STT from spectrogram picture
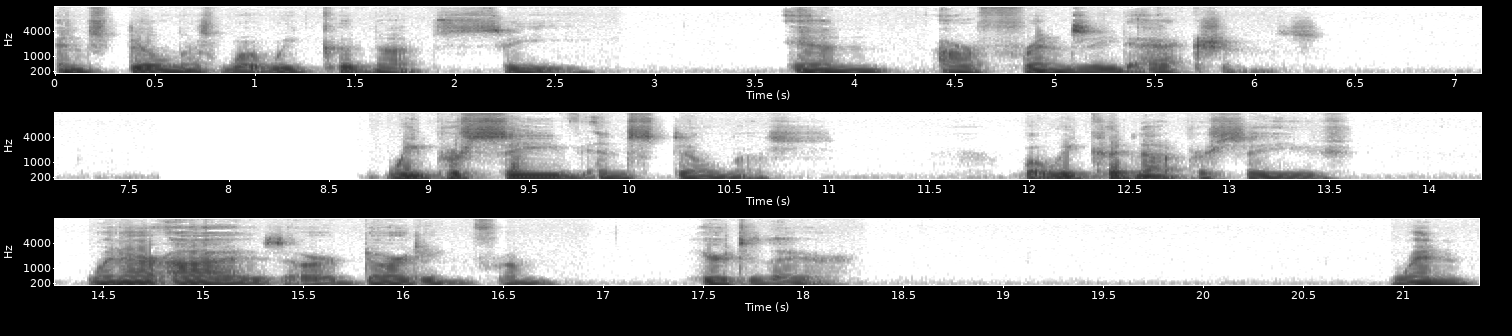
in stillness what we could not see in our frenzied actions. We perceive in stillness what we could not perceive when our eyes are darting from here to there. When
